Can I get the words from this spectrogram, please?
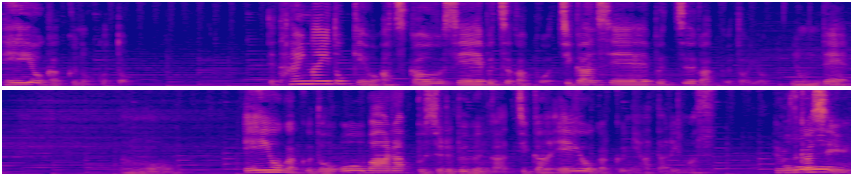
栄養学のこと。で体内時計を扱う生物学を時間生物学と呼んであの栄養学とオーバーラップする部分が時間栄養学にあたります。難しい？う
